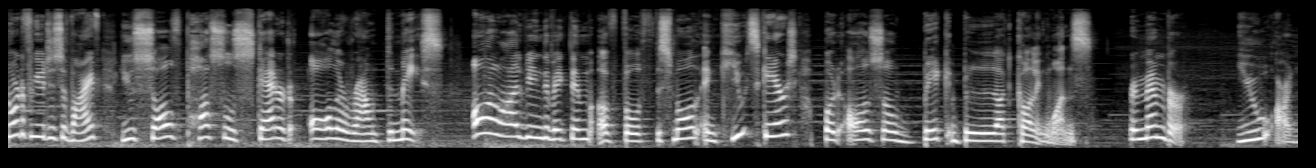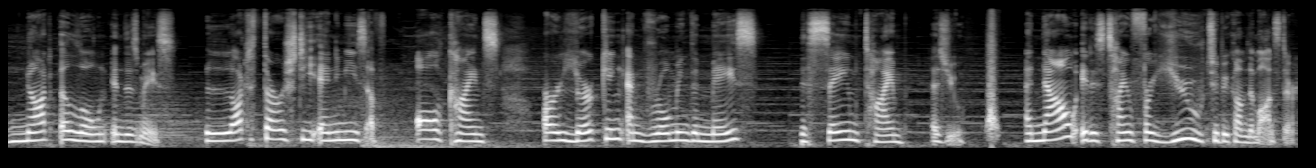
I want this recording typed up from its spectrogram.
order for you to survive, you solve puzzles scattered all around the maze all while being the victim of both small and cute scares, but also big blood-calling ones. Remember, you are not alone in this maze. Bloodthirsty enemies of all kinds are lurking and roaming the maze the same time as you. And now it is time for you to become the monster.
